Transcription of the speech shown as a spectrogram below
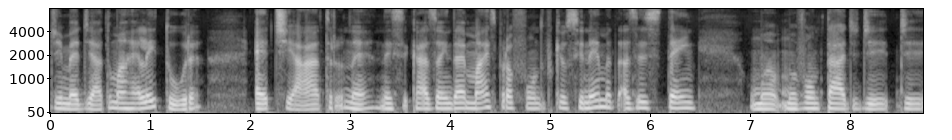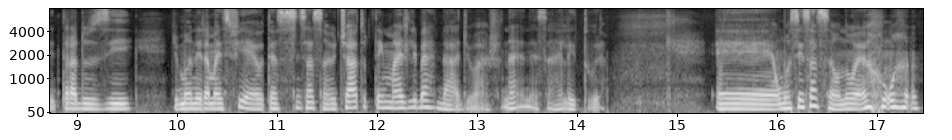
de imediato uma releitura é teatro, né? Nesse caso ainda é mais profundo, porque o cinema às vezes tem uma, uma vontade de, de traduzir de maneira mais fiel, eu tenho essa sensação. E o teatro tem mais liberdade, eu acho, né? Nessa releitura. É uma sensação, não é uma,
